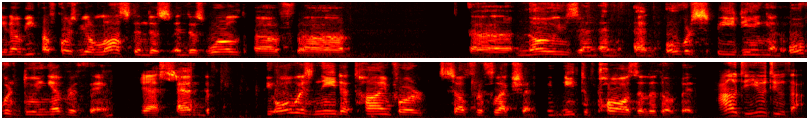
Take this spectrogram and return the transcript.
you know, we, of course, we are lost in this in this world of uh, uh, noise and, and, and overspeeding and overdoing everything. Yes. And we always need a time for self-reflection. We need to pause a little bit. How do you do that?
